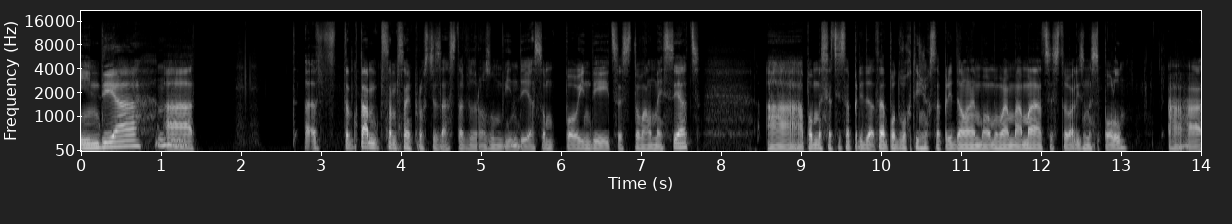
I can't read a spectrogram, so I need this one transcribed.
India mm-hmm. a tam, tam som sa mi proste zastavil rozum v Indii. Ja som po Indii cestoval mesiac a po mesiaci sa pridala, teda po dvoch týždňoch sa pridala moja mama a cestovali sme spolu. A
